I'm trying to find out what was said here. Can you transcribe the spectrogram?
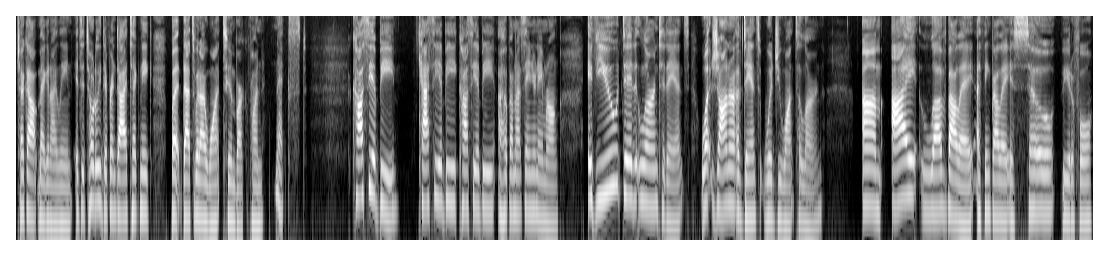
Check out Megan Eileen. It's a totally different dye technique, but that's what I want to embark upon next. Cassia B, Cassia B, Cassia B, I hope I'm not saying your name wrong. If you did learn to dance, what genre of dance would you want to learn? Um, I love ballet. I think ballet is so beautiful.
